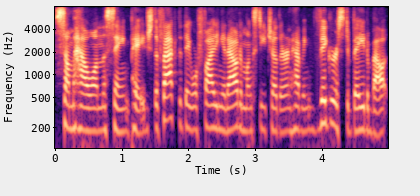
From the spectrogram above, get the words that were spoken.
somehow on the same page. The fact that they were fighting it out amongst each other and having vigorous debate about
